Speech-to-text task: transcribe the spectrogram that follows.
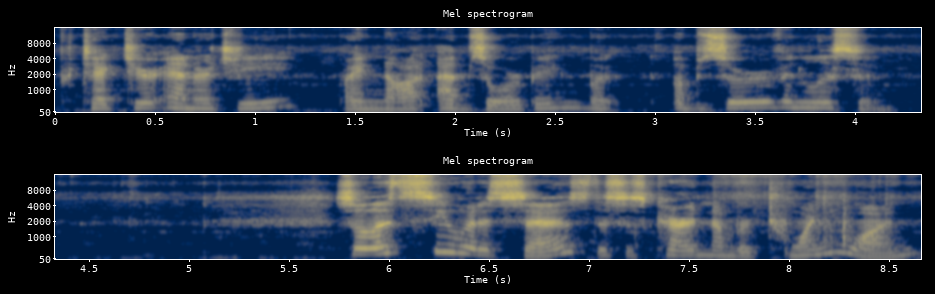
protect your energy by not absorbing, but observe and listen. So let's see what it says. This is card number 21.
